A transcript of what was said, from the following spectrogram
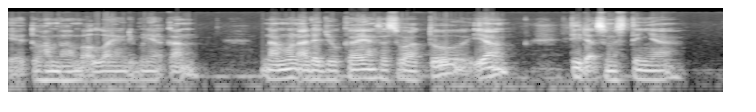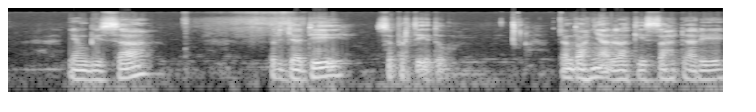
yaitu hamba-hamba Allah yang dimuliakan. Namun ada juga yang sesuatu yang tidak semestinya yang bisa terjadi seperti itu Contohnya adalah kisah dari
